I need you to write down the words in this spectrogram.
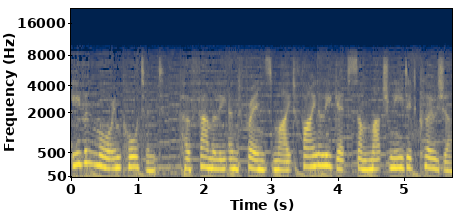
Even more important, her family and friends might finally get some much needed closure.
